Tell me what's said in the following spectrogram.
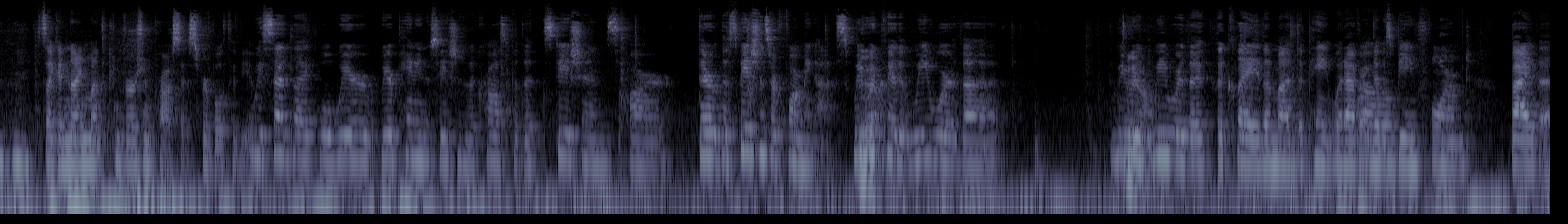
Mhm. It's like a 9 month conversion process for both of you. We said like, well, we're we're painting the stations of the cross, but the stations are they're the stations are forming us. We were clear that we were the we were Yeah. we were the the clay, the mud, the paint, whatever that was being formed by the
